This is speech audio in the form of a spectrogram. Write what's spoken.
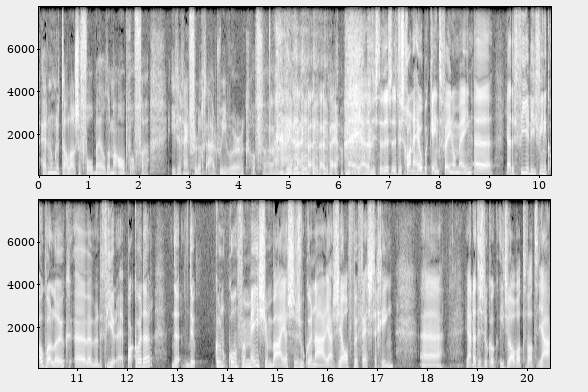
hè, noem de talloze voorbeelden maar op. Of eh, iedereen vlucht uit WeWork. Of, eh, nou ja. Nee, ja, dat is, dat is, het is gewoon een heel bekend fenomeen. Eh, ja, de vier die vind ik ook wel leuk. Eh, we hebben de vier pakken we er. De, de con- confirmation bias, zoeken naar ja, zelfbevestiging. Eh, ja, dat is natuurlijk ook iets wel wat, wat ja,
